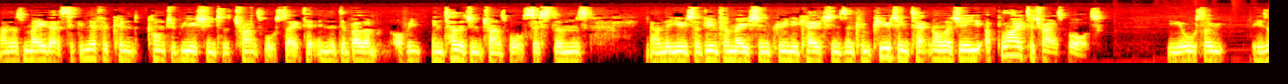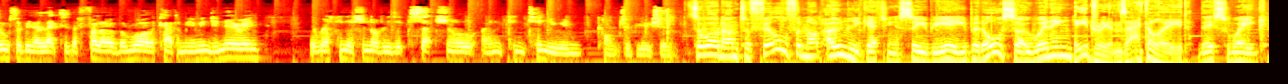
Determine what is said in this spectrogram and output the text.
and has made a significant contribution to the transport sector in the development of intelligent transport systems and the use of information, communications, and computing technology applied to transport. He also he's also been elected a fellow of the Royal Academy of Engineering the recognition of his exceptional and continuing contribution. So well done to Phil for not only getting a CBE but also winning Adrian's accolade this week,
